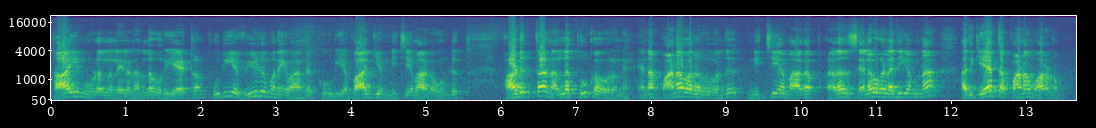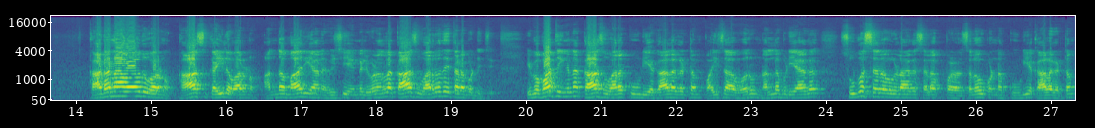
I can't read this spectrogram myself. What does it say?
தாயின் உடல்நிலையில் நல்ல ஒரு ஏற்றம் புதிய வீடு மனை வாங்கக்கூடிய பாக்கியம் நிச்சயமாக உண்டு. படுத்தா நல்ல தூக்கம் வருங்க. ஏன்னா பண வரவு வந்து நிச்சயமாக அதாவது செலவுகள் அதிகம்னா அதுக்கு ஏற்ற பணம் வரணும். கடனாவது வரணும். காசு கையில் வரணும். அந்த மாதிரியான விஷயங்கள் இவ்வளோ நல்லா காசு வர்றதே தடைப்பட்டுச்சு. இப்போ பார்த்தீங்கன்னா காசு வரக்கூடிய காலகட்டம் பைசா வரும். நல்லபடியாக சுப செலவுகளாக செலவு செலவு பண்ணக்கூடிய காலகட்டம்.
